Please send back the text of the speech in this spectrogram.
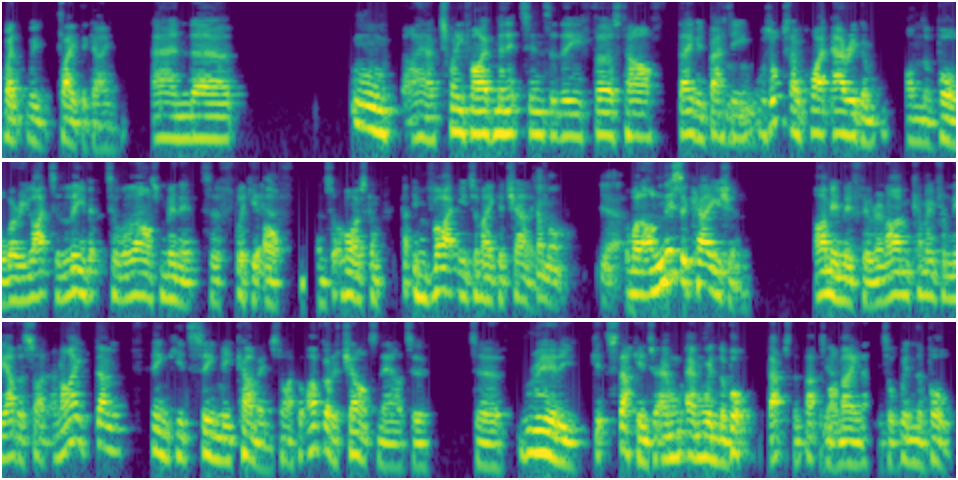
when we played the game, and uh, mm, I don't know 25 minutes into the first half, David Batty hmm was also quite arrogant on the ball, where he liked to leave it till the last minute to flick it Yeah. off and sort of almost come, invite you to make a challenge. Come on. Yeah. Well, on this occasion, I'm in midfield and I'm coming from the other side, and I don't think he'd seen me coming. So I thought I've got a chance now to to really get stuck into it and, and win the ball. That's the, that's my main to win the ball.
